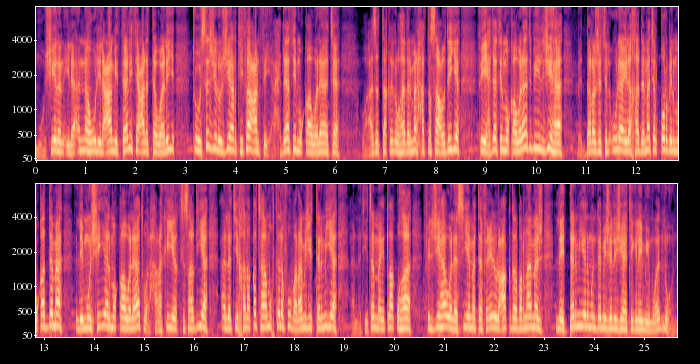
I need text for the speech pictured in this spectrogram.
مشيرا إلى أنه للعام الثالث على التوالي تسجل الجهة ارتفاعا في أحداث مقاولات. وعزت تقرير هذا المنحى التصاعدي في إحداث المقاولات بالجهة بالدرجة الأولى إلى خدمات القرب المقدمة لمنشئي المقاولات والحركية الاقتصادية التي خلقتها مختلف برامج التنمية التي تم إطلاقها في الجهة ولا سيما تفعيل العقد البرنامج للتنمية المندمجة لجهة قليم ودنون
